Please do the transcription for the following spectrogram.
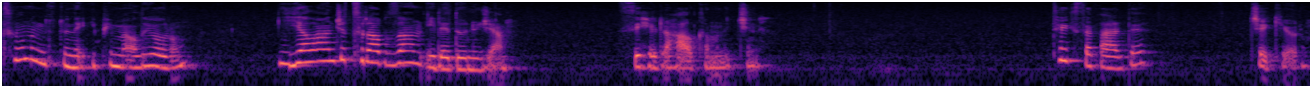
Tığımın üstüne ipimi alıyorum. Yalancı trabzan ile döneceğim. Sihirli halkamın içine. Tek seferde çekiyorum.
